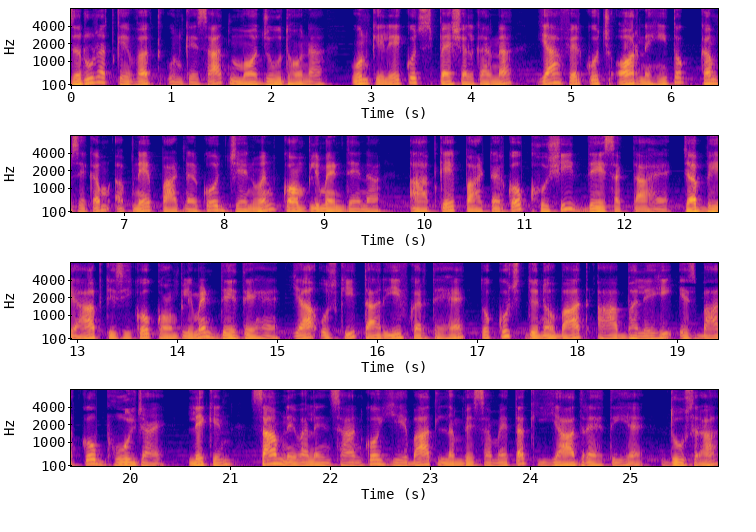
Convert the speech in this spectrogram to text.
ज़रूरत के वक्त उनके साथ मौजूद होना, उनके लिए कुछ स्पेशल करना या फिर कुछ और नहीं तो कम से कम अपने पार्टनर को जेनुअन कॉम्प्लीमेंट देना आपके पार्टनर को खुशी दे सकता है। जब भी आप किसी को कॉम्प्लीमेंट देते हैं या उसकी तारीफ़ करते हैं तो कुछ दिनों बाद आप भले ही इस बात को भूल जाएँ, लेकिन सामने वाले इंसान को ये बात लंबे समय तक याद रहती है। दूसरा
